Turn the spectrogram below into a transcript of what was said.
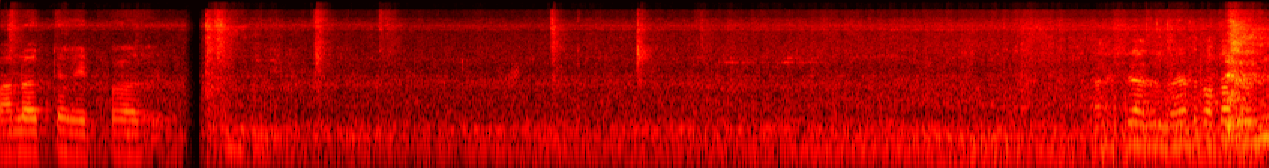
ভালো একটা রেট পাওয়া যাবে কথা বলি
